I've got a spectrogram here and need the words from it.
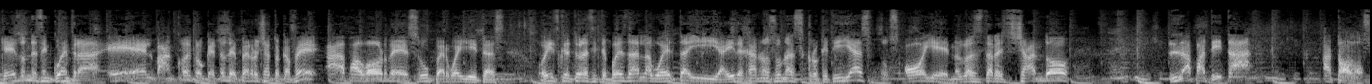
que es donde se encuentra eh, el banco de croquetas del perro Chato Café a favor de Super Huellitas. Oye, escritura, si te puedes dar la vuelta y ahí dejarnos unas croquetillas, pues oye, nos vas a estar echando la patita a todos,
